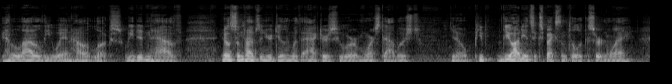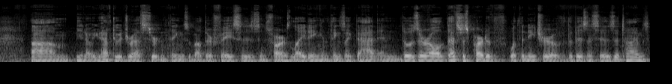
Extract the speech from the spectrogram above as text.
we had a lot of leeway in how it looks. We didn't have, you know, sometimes when you're dealing with actors who are more established, you know, people, the audience expects them to look a certain way. Um, you know, you have to address certain things about their faces as far as lighting and things like that. And those are all, that's just part of what the nature of the business is at times.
